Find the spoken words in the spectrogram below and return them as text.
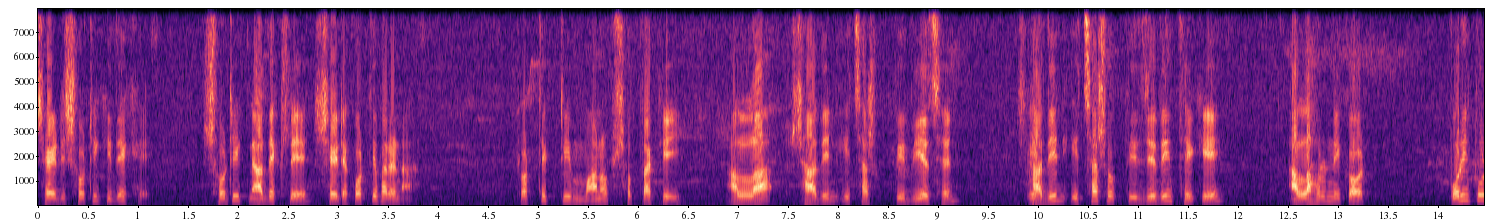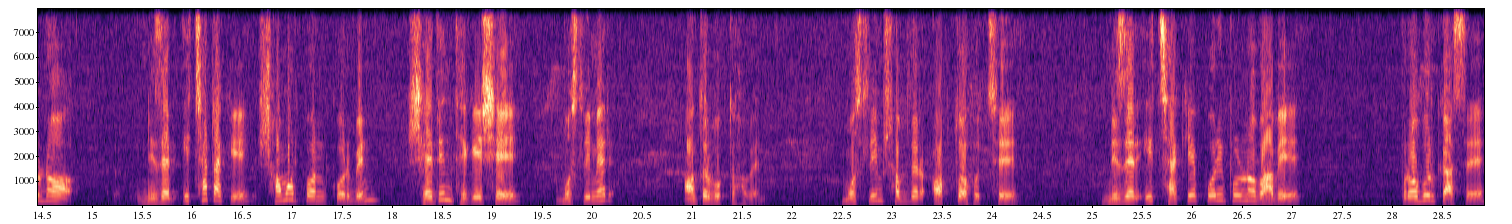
সে এটি সঠিকই দেখে। সঠিক না দেখলে সে এটা করতে পারে না। প্রত্যেকটি মানব সত্তাকেই আল্লাহ স্বাধীন ইচ্ছাশক্তি দিয়েছেন। স্বাধীন ইচ্ছাশক্তি যেদিন থেকে আল্লাহর নিকট পরিপূর্ণ নিজের ইচ্ছাটাকে সমর্পণ করবেন, সেদিন থেকে সে মুসলিমের অন্তর্ভুক্ত হবেন। মুসলিম শব্দের অর্থ হচ্ছে নিজের ইচ্ছাকে পরিপূর্ণভাবে প্রভুর কাছে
